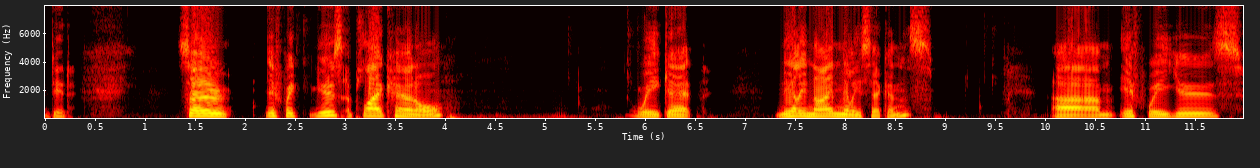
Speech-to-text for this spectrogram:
did. So if we use apply kernel we get nearly 9 milliseconds. Um, if we use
